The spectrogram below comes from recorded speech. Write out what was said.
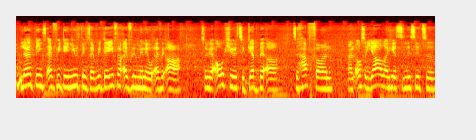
learn things every day, new things every day, if not every minute or every hour. So we are all here to get better, to have fun, and also y'all are here to listen to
